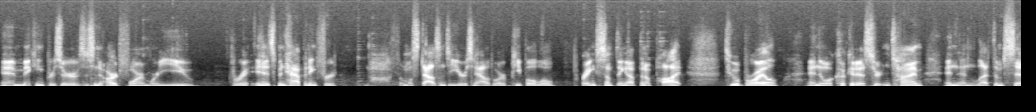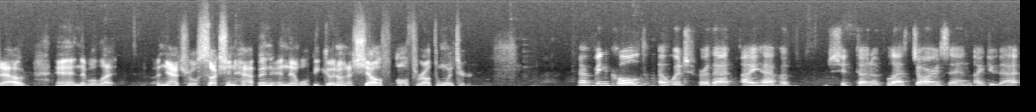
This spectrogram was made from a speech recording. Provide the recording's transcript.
And making preserves is an art form where you bring, and it's been happening for almost thousands of years now, where people will bring something up in a pot to a broil and then we'll cook it at a certain time and then let them sit out and then we'll let a natural suction happen, and then we'll be good on a shelf all throughout the winter. I've been called a witch for that. I have a shit ton of glass jars and I do that.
